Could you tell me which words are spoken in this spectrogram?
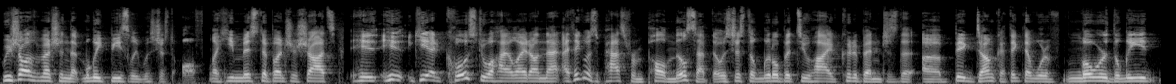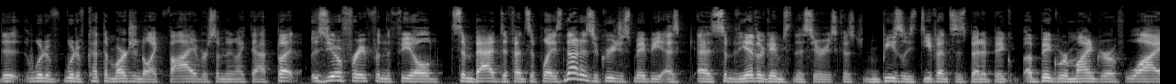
We should also mention that Malik Beasley was just off. Like he missed a bunch of shots. He, he, he had close to a highlight on that. I think it was a pass from Paul Millsap that was just a little bit too high. It could have been just a, a big dunk. I think that would have lowered the lead. That would have would have cut the margin to like five or something like that. But zero for eight from the field. Some bad defensive plays. Not as egregious maybe as as some of the other games in this series because Beasley's defense has been a big a big reminder of why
